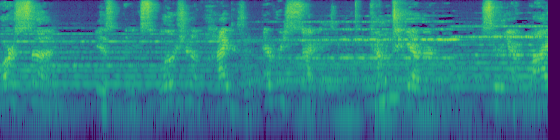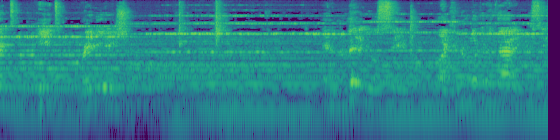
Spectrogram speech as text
Our sun is an explosion of hydrogen every second coming together, sending out light, heat, radiation. And in a minute, you'll see, like if you're looking at that and you see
